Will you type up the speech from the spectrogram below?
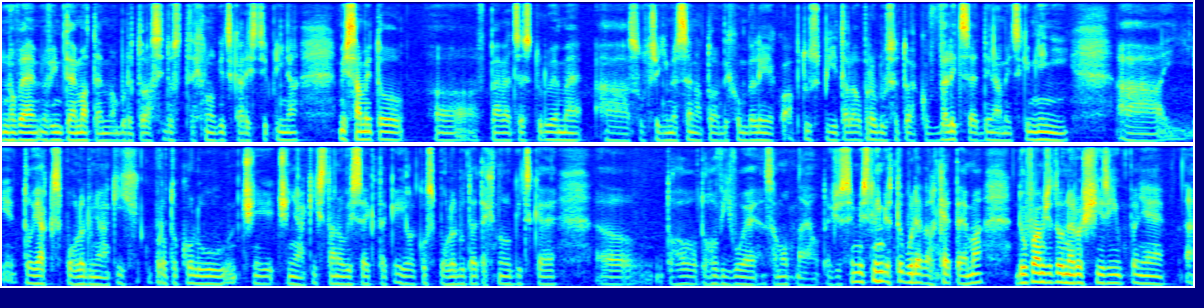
nové, novým tématem a bude to asi dost technologická disciplína. My sami to v PVC studujeme a soustředíme se na to, abychom byli jako up to speed, ale opravdu se to jako velice dynamicky mění. A to jak z pohledu nějakých jako protokolů či, či nějakých stanovisek, tak i jako z pohledu té technologické eh, toho, toho vývoje samotného. Takže si myslím, že to bude velké téma. Doufám, že to nerozšíří úplně eh,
